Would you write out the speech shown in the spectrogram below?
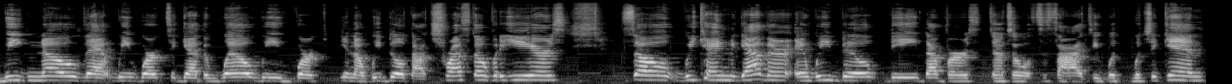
We know that we work together well. We worked, you know, we built our trust over the years. So we came together and we built the Diverse Dental Society, which again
